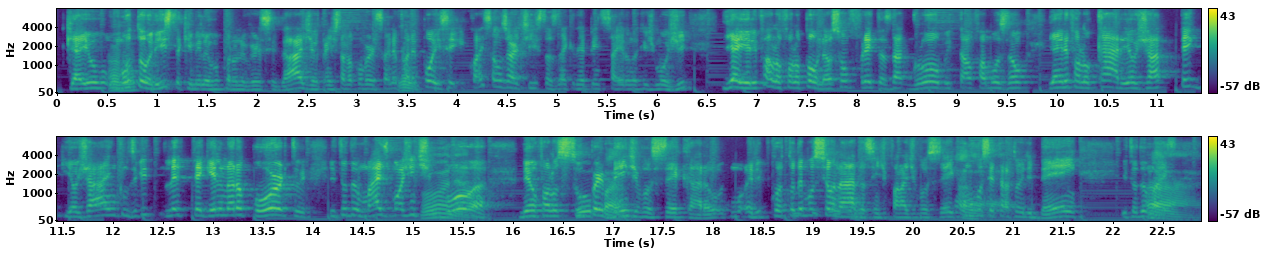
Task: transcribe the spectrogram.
Porque aí o uhum. motorista que me levou para a universidade, a gente estava conversando, eu falei, uhum. pô, e quais são os artistas, né, que de repente saíram daqui de Mogi? E aí ele falou, falou, pô, Nelson Freitas da Globo e tal, famosão. E aí ele falou, cara, eu já peguei, eu já inclusive peguei ele no aeroporto e tudo mais, mó gente Olha. boa. Meu, falou super Opa. bem de você, cara. Ele ficou todo emocionado assim de falar de você e como ah. você tratou ele bem e tudo mais. Ah,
